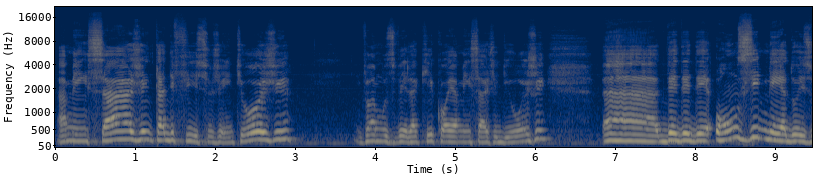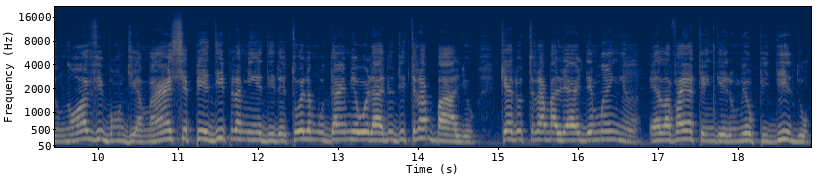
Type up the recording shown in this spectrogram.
A mensagem tá difícil, gente. Hoje, vamos ver aqui qual é a mensagem de hoje. Ah, DDD 11 6219, bom dia, Márcia. Pedi para minha diretora mudar meu horário de trabalho. Quero trabalhar de manhã. Ela vai atender o meu pedido?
